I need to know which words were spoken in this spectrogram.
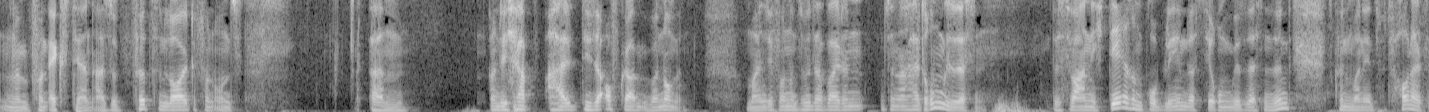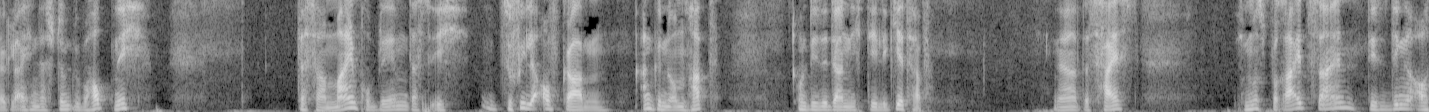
ähm, von extern. Also 14 Leute von uns. Ähm, und ich habe halt diese Aufgaben übernommen. Manche von uns Mitarbeitern sind dann halt rumgesessen. Das war nicht deren Problem, dass die rumgesessen sind. Das könnte man jetzt mit Faulheit vergleichen. Das stimmt überhaupt nicht. Das war mein Problem, dass ich zu viele Aufgaben angenommen habe und diese dann nicht delegiert habe. Ja, das heißt, ich muss bereit sein, diese Dinge auch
